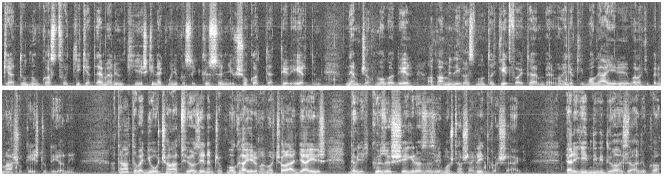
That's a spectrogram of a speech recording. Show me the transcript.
kell tudnunk azt, hogy kiket emelünk ki, és kinek mondjuk azt, hogy köszönjük, sokat tettél, értünk. Nem csak magadért. Apám mindig azt mondta, hogy kétfajta ember van. Egy, aki magáért van, aki pedig másokért is tud élni. Hát általában egy jó családfő azért nem csak magáért, hanem a családjáért is, de hogy egy közösségért az azért mostanság ritkaság. Elég individualizáljuk a,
